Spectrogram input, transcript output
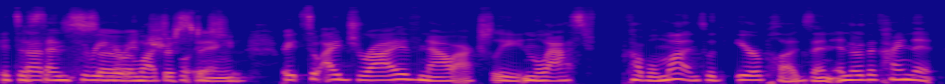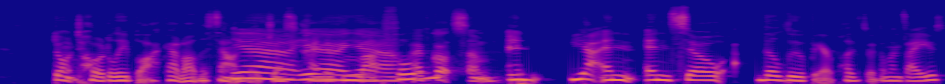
it's a That sensory so neurological issue right so i drive now actually in the last couple months with earplugs in and they're the kind that don't totally block out all the sound yeah, but just kind yeah, of yeah. I've got some. and Yeah, and and so the loop earplugs are the ones I use.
